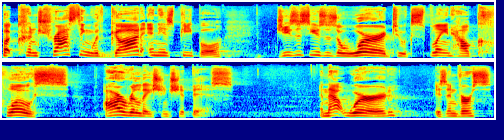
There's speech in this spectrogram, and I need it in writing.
But contrasting with God and his people, Jesus uses a word to explain how close our relationship is. And that word is in verse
